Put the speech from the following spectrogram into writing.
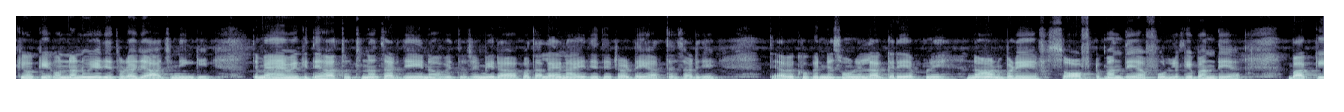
ਕਿਉਂਕਿ ਉਹਨਾਂ ਨੂੰ ਵੀ ਅਜੇ ਥੋੜ੍ਹਾ ਜਾਚ ਨਹੀਂ ਗੀ। ਅਤੇ ਮੈਂ ਐਵੇਂ ਕਿਤੇ ਹੱਥ ਹੁੱਥ ਨਾ ਸੜ ਜੇ, ਇਹ ਨਾ ਹੋਵੇ ਤੁਸੀਂ ਮੇਰਾ ਪਤਾ ਲੈਣ ਆਏ ਜੇ ਅਤੇ ਤੁਹਾਡੇ ਹੱਥ ਸੜ ਜੇ। ਅਤੇ ਆ ਵੇਖੋ ਕਿੰਨੇ ਸੋਹਣੇ ਲੱਗ ਰਹੇ ਆਪਣੇ। ਨਾਨ ਬੜੇ ਸੋਫਟ ਬਣਦੇ ਆ, ਫੁੱਲ ਕੇ ਬਣਦੇ ਆ। ਬਾਕੀ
